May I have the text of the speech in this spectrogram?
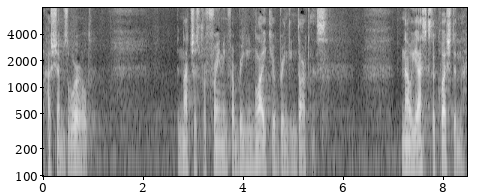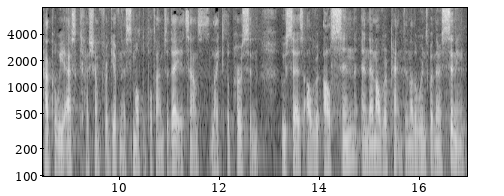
Hashem's world. Not just refraining from bringing light, you're bringing darkness. Now he asks the question how can we ask Hashem forgiveness multiple times a day? It sounds like the person who says, I'll, I'll sin and then I'll repent. In other words, when they're sinning,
